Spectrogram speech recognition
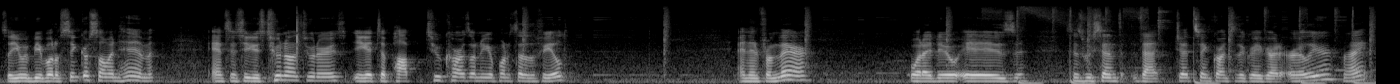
So you would be able to Synchro Summon him and since you use two non-tuners, you get to pop two cards onto your opponent's side of the field. And then from there, what I do is, since we sent that Jet Synchron to the graveyard earlier, right?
